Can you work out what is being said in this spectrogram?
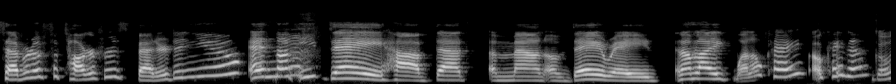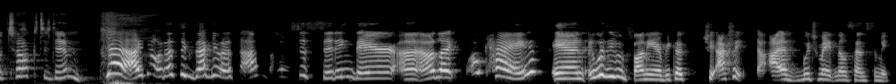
several photographers better than you, and not yeah. each day have that amount of day rates and I'm like, well, okay, okay then. Go talk to them. Yeah, I know. That's exactly what I was, I was just sitting there. Uh, I was like, okay. And it was even funnier because she actually, I, which made no sense to me.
